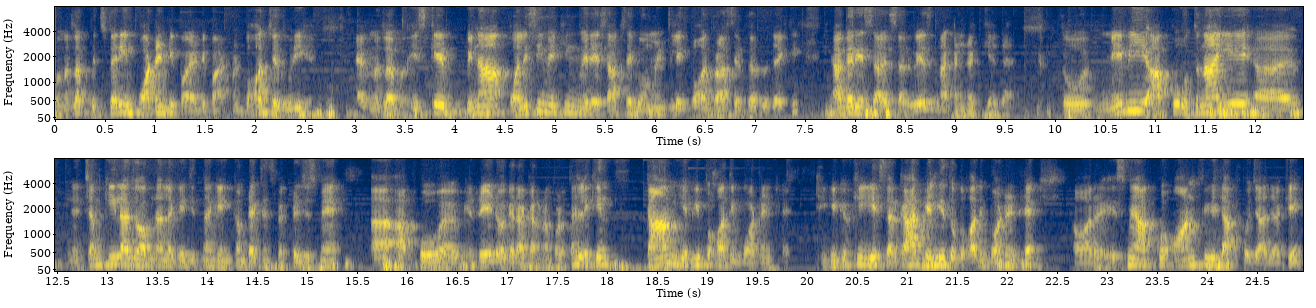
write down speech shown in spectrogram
मतलब इट्स वेरी इंपॉर्टेंट डिपार्टमेंट बहुत ज़रूरी है। है, मतलब इसके बिना पॉलिसी मेकिंग मेरे हिसाब से गवर्नमेंट के लिए एक बहुत बड़ा सिरदर्द हो जाएगी अगर ये सर्वेज ना कंडक्ट किया जाए। तो मे बी आपको उतना ये चमकीला जॉब ना लगे जितना कि इनकम टैक्स इंस्पेक्टर जिसमें आपको रेड वगैरह करना पड़ता है, लेकिन काम ये भी बहुत इंपॉर्टेंट है, ठीक है? क्योंकि ये सरकार के लिए तो बहुत इंपॉर्टेंट है और इसमें आपको ऑन फ़ील्ड आपको जा, जाके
